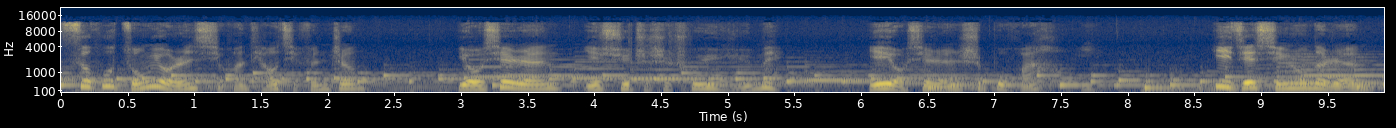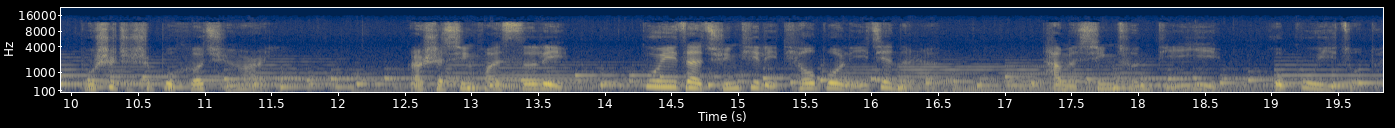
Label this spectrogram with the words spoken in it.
似乎总有人喜欢挑起纷争。有些人也许只是出于愚昧，也有些人是不怀好意。一节形容的人不是只是不合群而已，而是心怀私利，故意在群体里挑拨离间的人。他们心存敌意或故意作对。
